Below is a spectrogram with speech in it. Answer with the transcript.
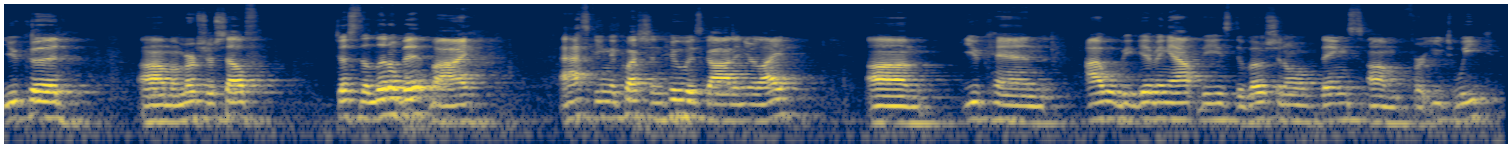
You could um, immerse yourself just a little bit by asking the question, Who is God in your life? Um, you can, I will be giving out these devotional things um, for each week.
